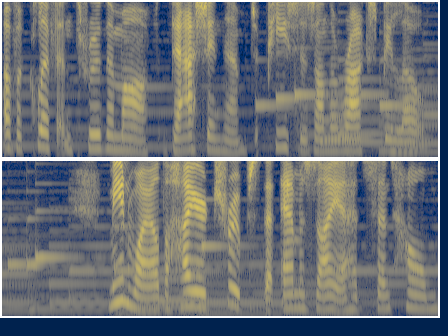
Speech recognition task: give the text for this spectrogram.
of a cliff and threw them off, dashing them to pieces on the rocks below. Meanwhile, the hired troops that Amaziah had sent home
